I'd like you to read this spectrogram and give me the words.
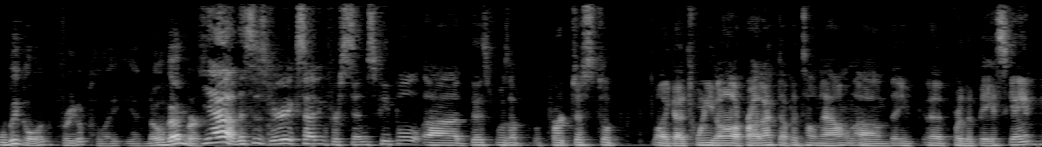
will be going free to play in November. Yeah, this is very exciting for Sims people. Uh, this was a purchase to like a twenty dollar product up until now um, that you, uh, for the base game.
